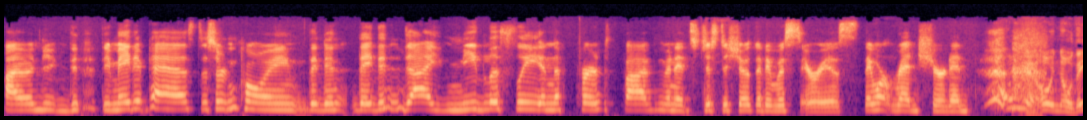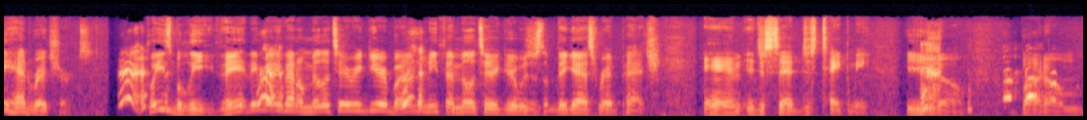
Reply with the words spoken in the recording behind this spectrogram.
I, they made it past a certain point. They didn't. They didn't die needlessly in the first five minutes just to show that it was serious. They weren't red shirted. Oh yeah. Oh no, they had red shirts. Please believe they they may have had on military gear, but underneath that military gear was just a big ass red patch, and it just said, "Just take me," you know. But um,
